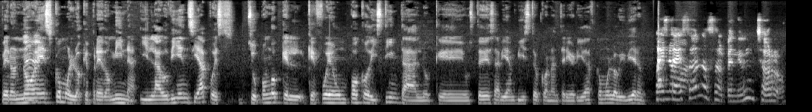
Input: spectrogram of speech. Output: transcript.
pero no es como lo que predomina. Y la audiencia, pues supongo que, que fue un poco distinta a lo que ustedes habían visto con anterioridad. ¿Cómo lo vivieron? Bueno, Hasta eso nos sorprendió un chorro.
